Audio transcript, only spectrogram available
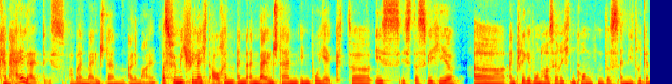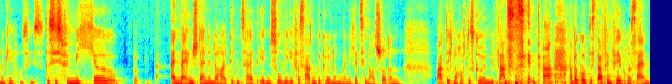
kein Highlight ist, aber ein Meilenstein allemal. Was für mich vielleicht auch ein, ein, ein Meilenstein im Projekt äh, ist, ist, dass wir hier ein Pflegewohnhaus errichten konnten, das ein Niedrigenergiehaus ist. Das ist für mich äh, ein Meilenstein in der heutigen Zeit, ebenso wie die Fassadenbegrünung. Wenn ich jetzt hinausschaue, dann warte ich noch auf das Grün, die Pflanzen sind da. Aber gut, das darf im Februar sein.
